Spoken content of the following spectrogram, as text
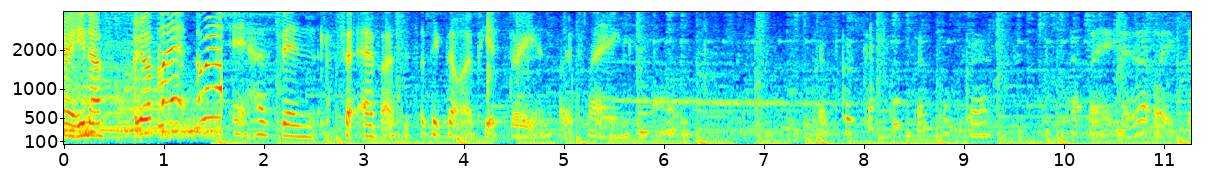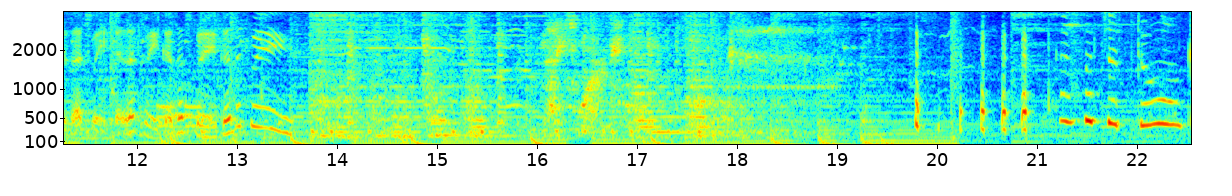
Okay, enough. I'm gonna play it. Oh my god! It has been forever since I picked up my PS3 and started playing. That way, go that way, go that way, go that way, go that way, go that way. Nice work. I'm such a dog.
